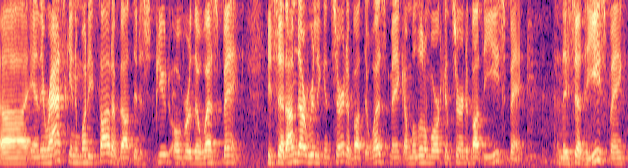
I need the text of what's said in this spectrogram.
and they were asking him what he thought about the dispute over the West Bank. He said, I'm not really concerned about the West Bank. I'm a little more concerned about the East Bank. And they said the East Bank,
